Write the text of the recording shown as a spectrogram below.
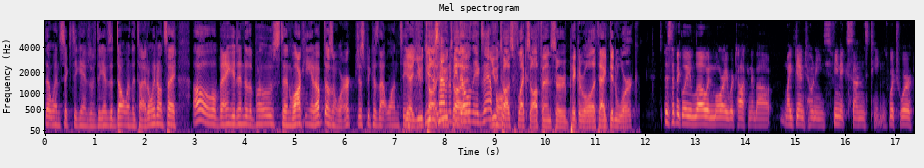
that win 60 games of the games that don't win the title. We don't say, oh, we'll bang it into the post and walking it up doesn't work just because that one team. Yeah, Utah, you just happen Utah, to be the only example. Utah's flex offense or pick and roll attack didn't work. Specifically, Lowe and Morey were talking about Mike D'Antoni's Phoenix Suns teams, which were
